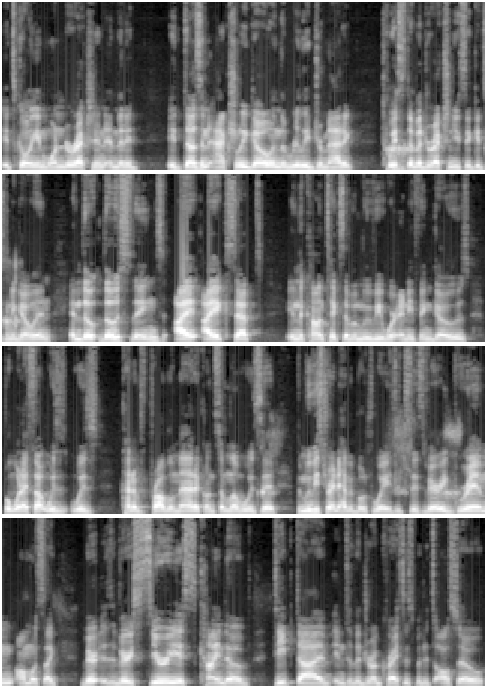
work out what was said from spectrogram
it's going in one direction and then it it doesn't actually go in the really dramatic twist of a direction you think it's going to go in. And th- those things I, I accept in the context of a movie where anything goes. But what I thought was was kind of problematic on some level is that the movie's trying to have it both ways. It's this very grim, almost like very very serious kind of deep dive into the drug crisis, but it's also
